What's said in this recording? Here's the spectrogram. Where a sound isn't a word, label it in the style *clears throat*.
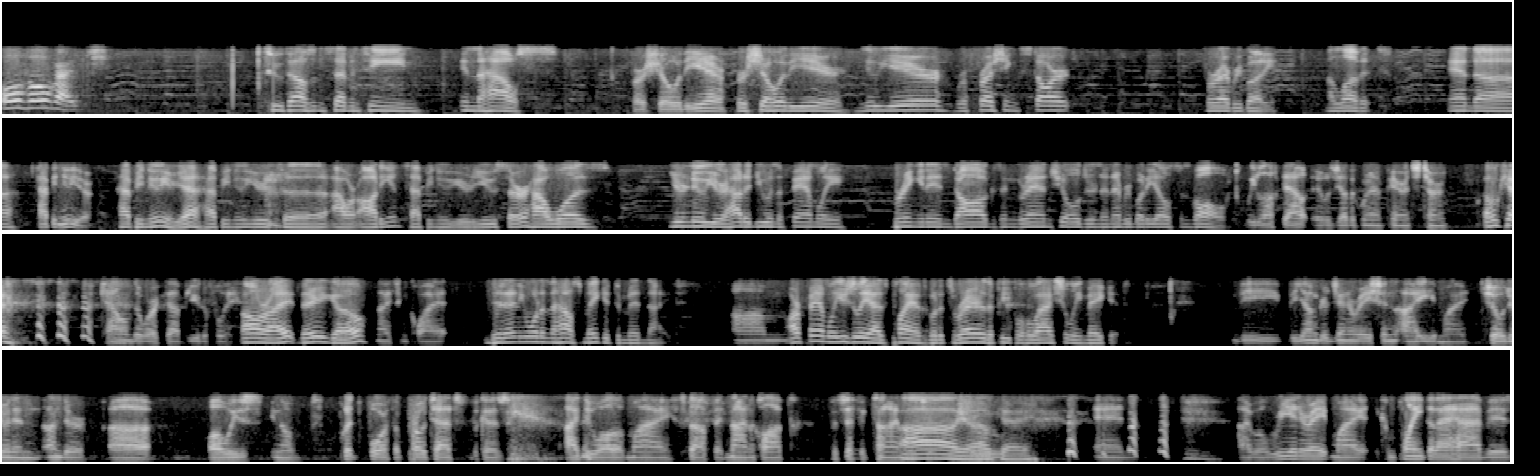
Orville Roach. 2017 in the house. First show of the year. First show of the year. New year, refreshing start for everybody. I love it. And uh, Happy New Year. Happy New Year. Yeah, Happy New Year to our audience. Happy New Year to you, sir. How was your New Year? How did you and the family bring it in, dogs and grandchildren and everybody else involved? We lucked out. It was the other grandparents' turn. Okay. *laughs* Calendar worked out beautifully. All right, there you go. Nice and quiet. Did anyone in the house make it to midnight? Um, Our family usually has plans, but it's rare the people who actually make it. the the younger generation, i.e., my children and under, uh, always you know put forth a protest because I do all of my stuff at nine o'clock Pacific time. Oh, yeah, true. okay. and *laughs* I will reiterate my complaint that I have is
